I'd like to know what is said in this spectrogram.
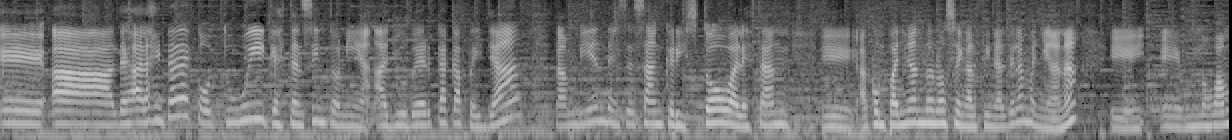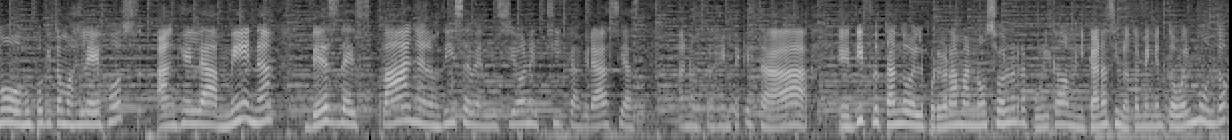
Eh, a, la gente de Cotuí que está en sintonía, a Yuderca Capellán, también desde San Cristóbal están eh, acompañándonos en al final de la mañana. Eh, nos vamos un poquito más lejos. Ángela Mena desde España nos dice bendiciones chicas, gracias a nuestra gente que está disfrutando del programa no solo en República Dominicana, sino también en todo el mundo.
